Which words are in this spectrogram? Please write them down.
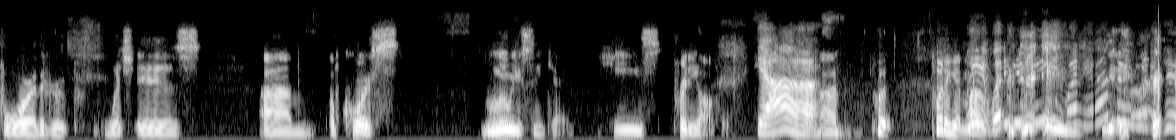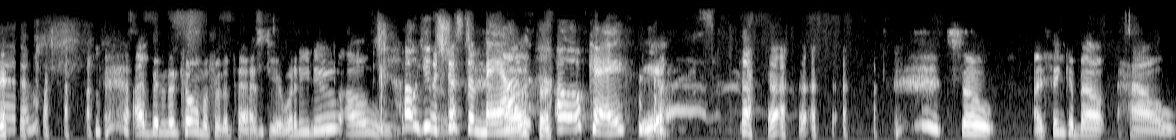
for the group, which is, um, of course, Louis C.K. He's pretty awful. Yeah. Uh, put, putting it Wait, mildly. what do you mean? What happened with him? I've been in a coma for the past year. What did he do? Oh, Oh, he was just a man? Uh, oh, okay. yeah. so I think about how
